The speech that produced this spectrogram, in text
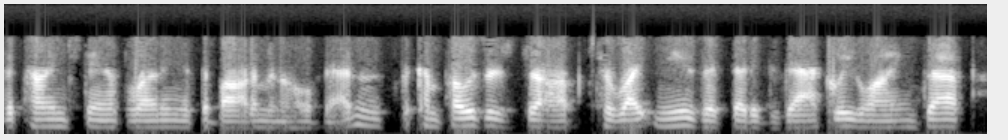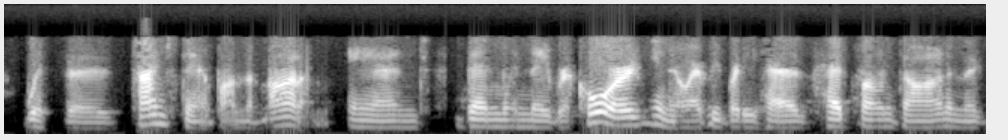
the timestamp running at the bottom and all of that. And it's the composer's job to write music that exactly lines up with the timestamp on the bottom. And then when they record, you know, everybody has headphones on and the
